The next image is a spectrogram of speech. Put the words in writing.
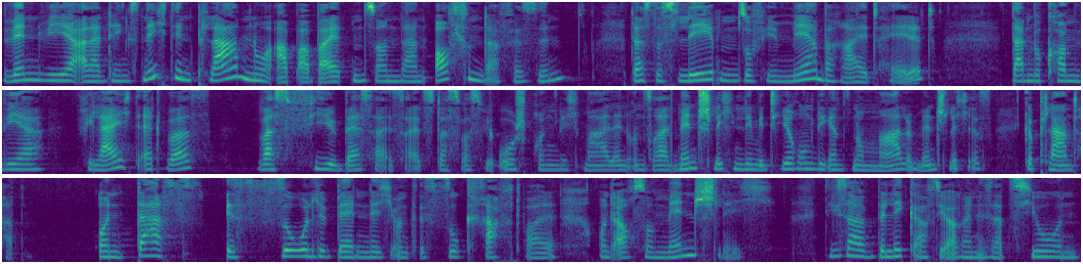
Wenn wir allerdings nicht den Plan nur abarbeiten, sondern offen dafür sind, dass das Leben so viel mehr bereithält, dann bekommen wir vielleicht etwas, was viel besser ist als das, was wir ursprünglich mal in unserer menschlichen Limitierung, die ganz normal und menschlich ist, geplant hatten. Und das ist so lebendig und ist so kraftvoll und auch so menschlich. Dieser Blick auf die Organisation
